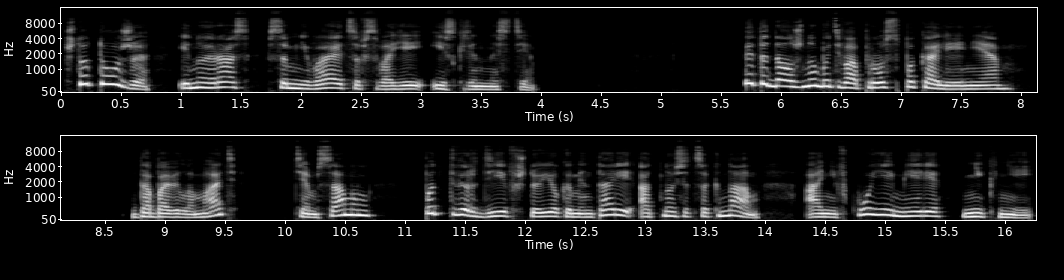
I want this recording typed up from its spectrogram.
что тоже иной раз сомневается в своей искренности. «Это должно быть вопрос поколения», — добавила мать, тем самым подтвердив, что ее комментарий относится к нам, а ни в коей мере не к ней.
